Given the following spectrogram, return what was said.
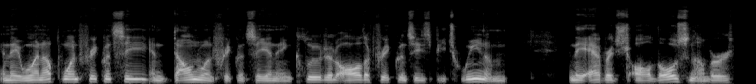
And they went up one frequency and down one frequency, and they included all the frequencies between them. And they averaged all those numbers.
